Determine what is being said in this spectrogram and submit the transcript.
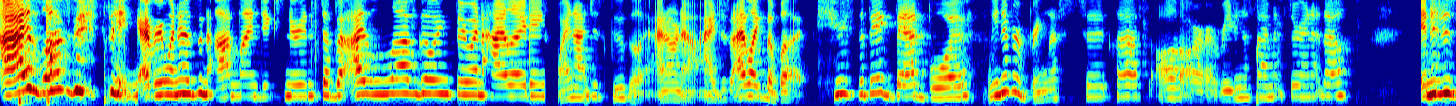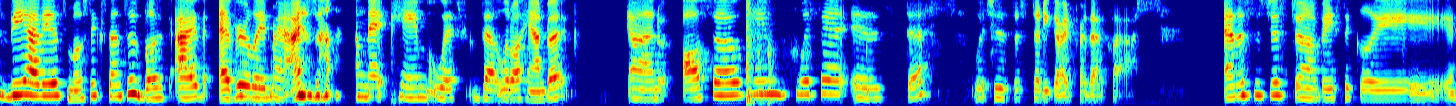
I love this thing. Everyone has an online dictionary and stuff, but I love going through and highlighting. Why not just Google it? I don't know. I just, I like the book. Here's the big bad boy. We never bring this to class. All our reading assignments are in it though. And it is the heaviest, most expensive book I've ever laid my eyes on. And it came with that little handbook. And also came with it is this, which is a study guide for that class. And this is just uh, basically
